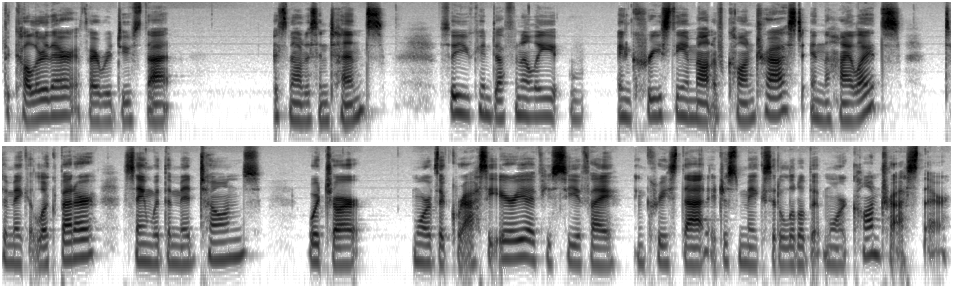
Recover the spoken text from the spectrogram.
the color there. If I reduce that, it's not as intense. So you can definitely increase the amount of contrast in the highlights to make it look better. Same with the midtones, which are more of the grassy area. If you see if I increase that, it just makes it a little bit more contrast there.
